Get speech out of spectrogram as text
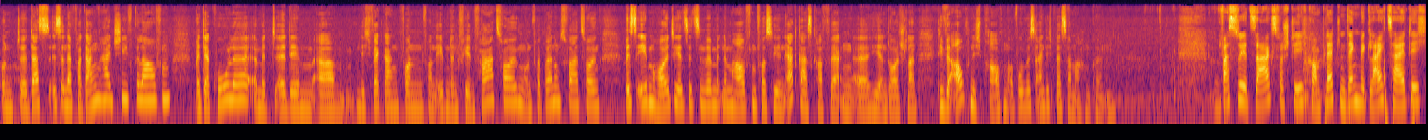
Und äh, das ist in der Vergangenheit schiefgelaufen mit der Kohle, äh, mit äh, dem äh, Nichtweggang von, von eben den vielen Fahrzeugen und Verbrennungsfahrzeugen, bis eben heute, jetzt sitzen wir mit einem Haufen fossilen Erdgaskraftwerken äh, hier in Deutschland, die wir auch nicht brauchen, obwohl wir es eigentlich besser machen könnten. Was du jetzt sagst, verstehe ich komplett und denke mir gleichzeitig,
